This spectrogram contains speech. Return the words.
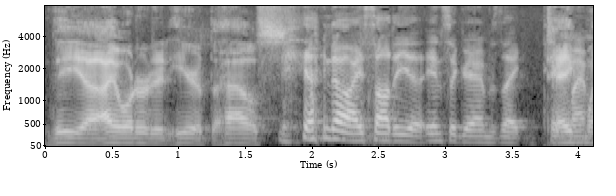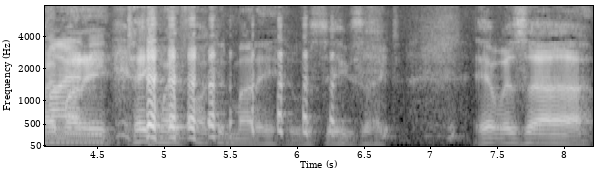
The uh, I ordered it here at the house. I know. I saw the uh, Instagram. It's like Take, my, money. Take my fucking money. It was the exact. It was, uh,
